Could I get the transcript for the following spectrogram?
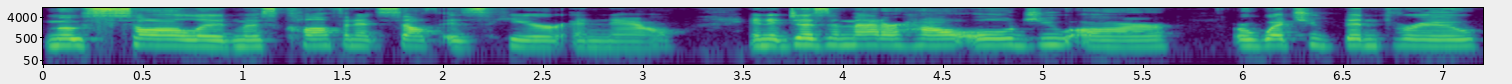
most solid, most confident self is here and now. And it doesn't matter how old you are or what you've been through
